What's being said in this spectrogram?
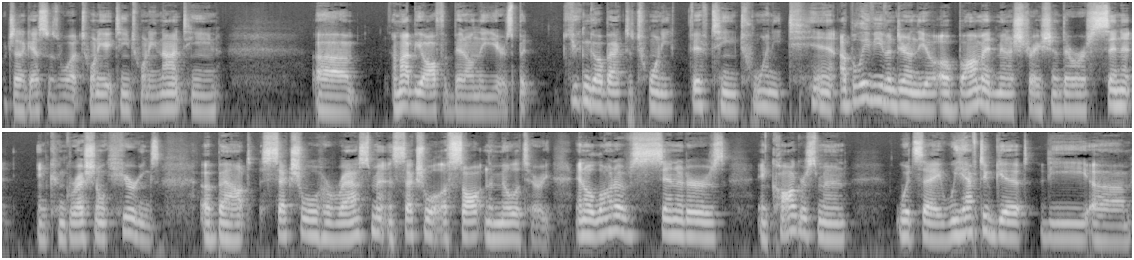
which I guess is what, 2018, 2019. Uh, I might be off a bit on the years, but you can go back to 2015, 2010. I believe even during the Obama administration, there were Senate and congressional hearings about sexual harassment and sexual assault in the military. And a lot of senators and congressmen would say we have to get the um,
